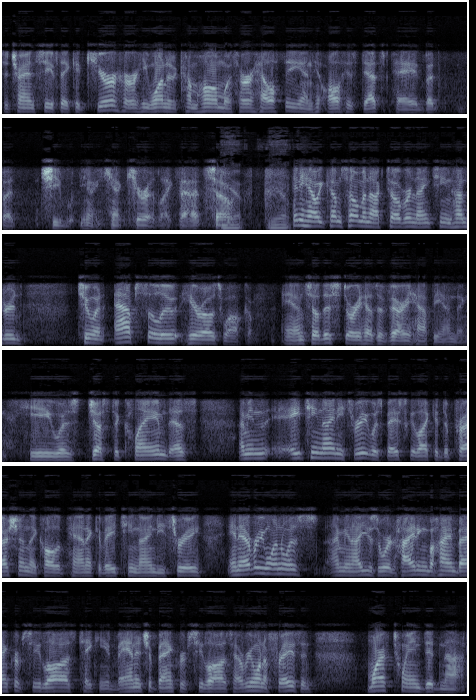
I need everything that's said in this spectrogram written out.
to try and see if they could cure her. He wanted to come home with her healthy and all his debts paid, but but she you know you can't cure it like that. So yep, yep. anyhow, he comes home in October 1900 to an absolute hero's welcome. And so this story has a very happy ending. He was just acclaimed as I mean, 1893 was basically like a depression. They called it Panic of 1893. And everyone was, I mean, I use the word hiding behind bankruptcy laws, taking advantage of bankruptcy laws, however you want to phrase it. Mark Twain did not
